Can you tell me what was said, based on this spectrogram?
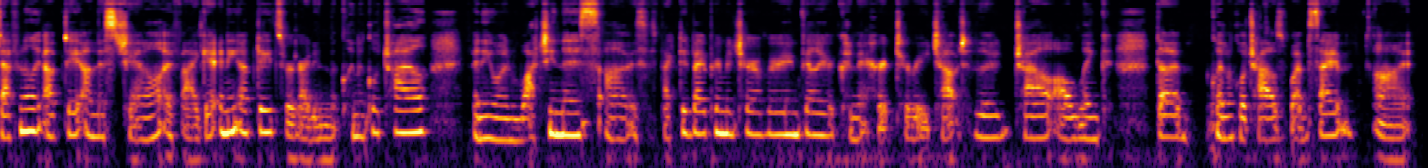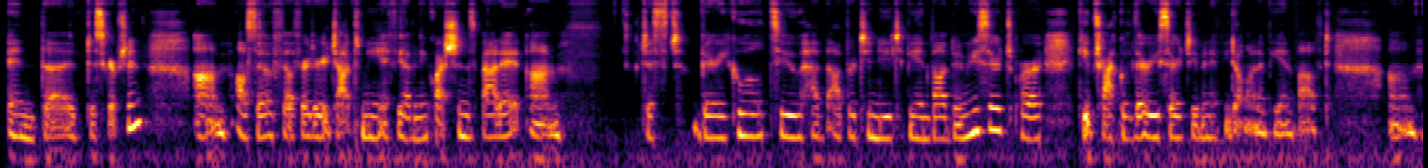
definitely update on this channel if I get any updates regarding the clinical trial. If anyone watching this uh, is affected by premature ovarian failure, couldn't hurt to reach out to the trial? I'll link the clinical trials website uh, in the description. Um, also, feel free to reach out to me if you have any questions about it. Um, just very cool to have the opportunity to be involved in research or keep track of the research even if you don't want to be involved. Um,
